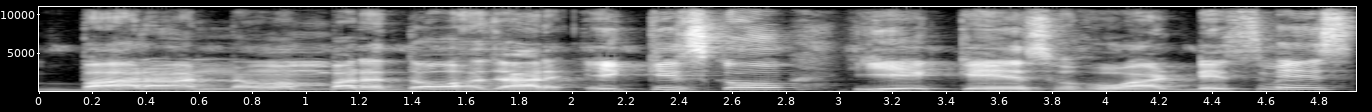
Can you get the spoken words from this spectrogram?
12 नवंबर 2021 को ये केस हुआ डिसमिस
